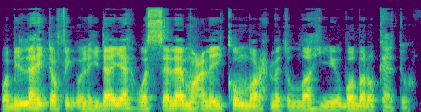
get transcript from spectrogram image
Wabillahi taufik wal hidayah. Wassalamualaikum warahmatullahi wabarakatuh.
